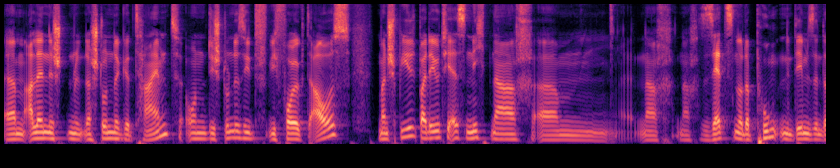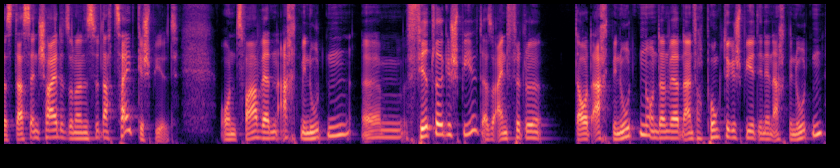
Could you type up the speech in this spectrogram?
Ähm, alle eine, mit einer Stunde getimed und die Stunde sieht wie folgt aus. Man spielt bei der UTS nicht nach, ähm, nach, nach Sätzen oder Punkten in dem Sinn, dass das entscheidet, sondern es wird nach Zeit gespielt. Und zwar werden acht Minuten ähm, Viertel gespielt, also ein Viertel dauert acht Minuten und dann werden einfach Punkte gespielt in den acht Minuten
